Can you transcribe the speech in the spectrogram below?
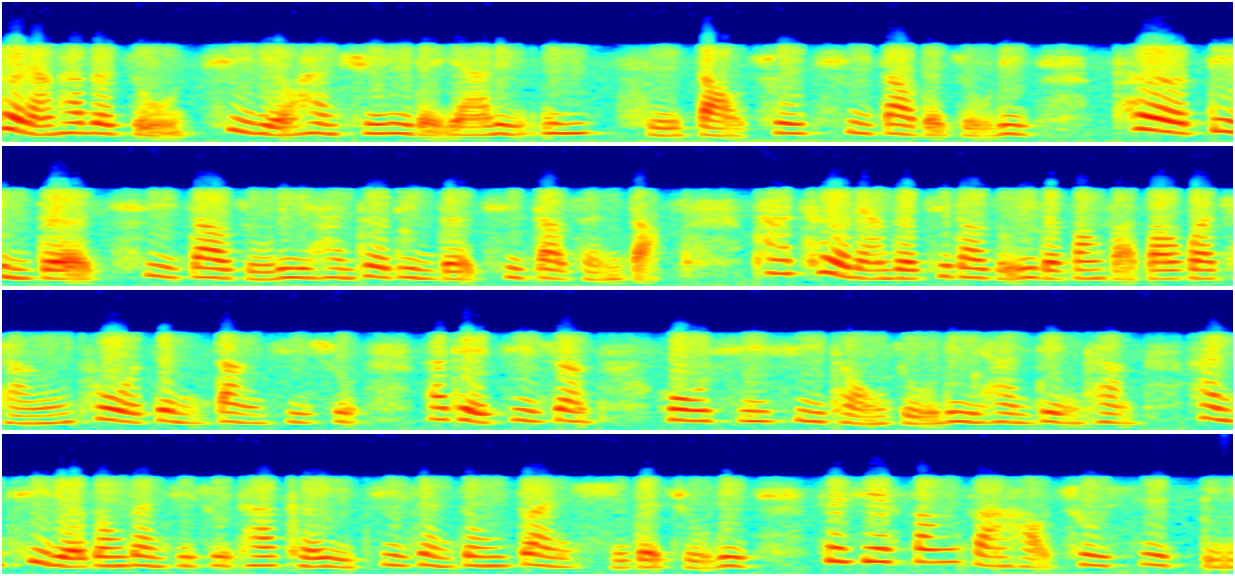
测量它的主气流和驱力的压力，因此导出气道的阻力，特定的气道阻力和特定的气道传导。它测量的气道阻力的方法包括强迫震荡技术，它可以计算呼吸系统阻力和电抗。和气流中断技术，它可以计算中断时的阻力。这些方法好处是比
